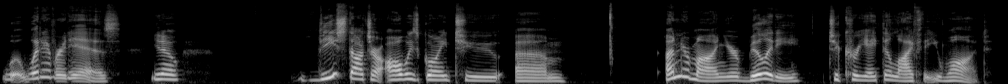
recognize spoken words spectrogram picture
whatever it is, you know, these thoughts are always going to um, undermine your ability to create the life that you want.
